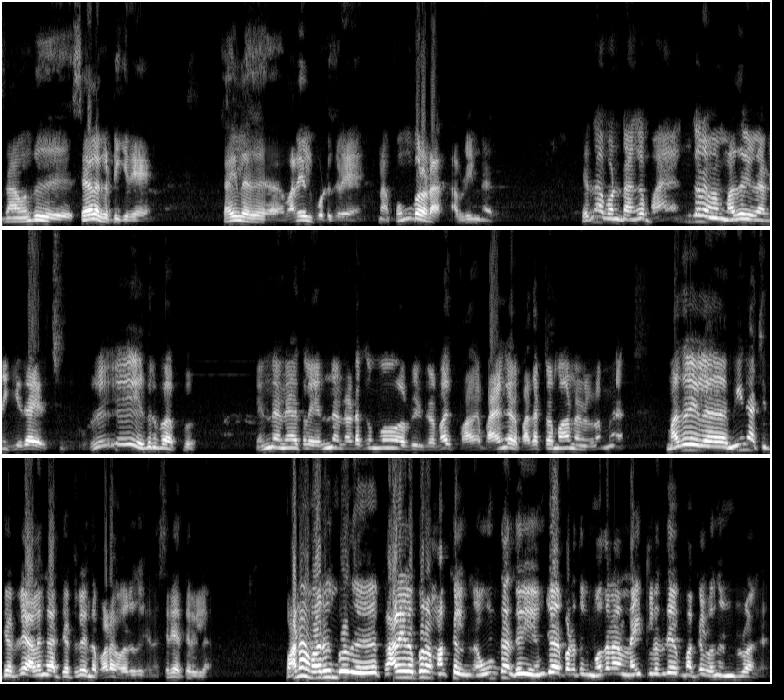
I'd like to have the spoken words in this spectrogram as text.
நான் வந்து சேலை கட்டிக்கிறேன். கையில் வளையல் போட்டுக்கிறேன். நான் பொம்பளடா அப்படின்னாரு. என்ன பண்ணிட்டாங்க? பயங்கர மதுரையில் அன்னைக்கு இதாகிடுச்சு ஒரே எதிர்பார்ப்பு. என்ன நேரத்தில் என்ன நடக்குமோ அப்படின்ற மாதிரி ப- பயங்கர பதட்டமான நிலைமை. மதுரையில் மீனாட்சி தேட்டர்லேயே அலங்கார் தேட்டர்ல இந்த படம் வருது. எனக்கு சரியாக தெரியல. படம் வரும்போது காலையில் பூரா மக்கள் உங்களுக்கு தான் தெரியும் எம்ஜிஆர் படத்துக்கு முத நாள் நைட்லேருந்தே மக்கள் வந்து நின்றுவாங்க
